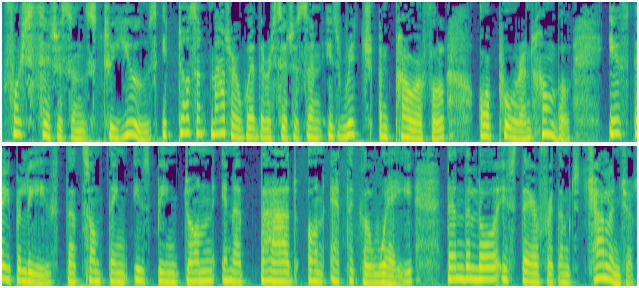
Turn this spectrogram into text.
for citizens to use. It doesn't matter whether a citizen is rich and powerful or poor and humble. If they believe that something is being done in a bad, unethical way, then the law is there for them to challenge it.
